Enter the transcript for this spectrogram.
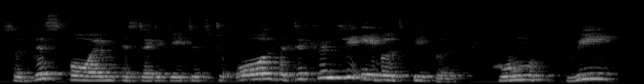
So this poem is dedicated to all the differently abled people whom we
